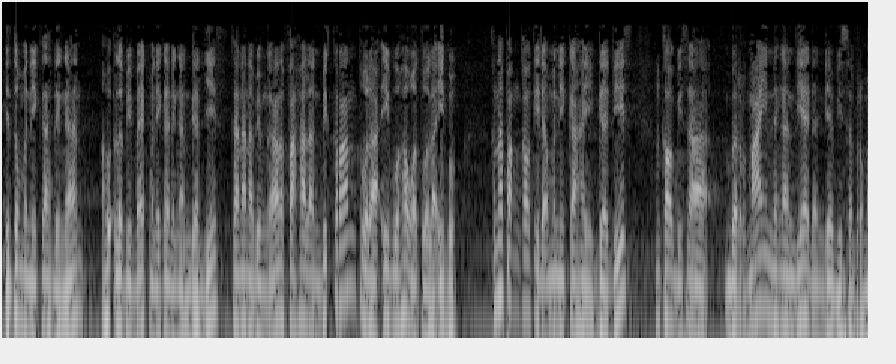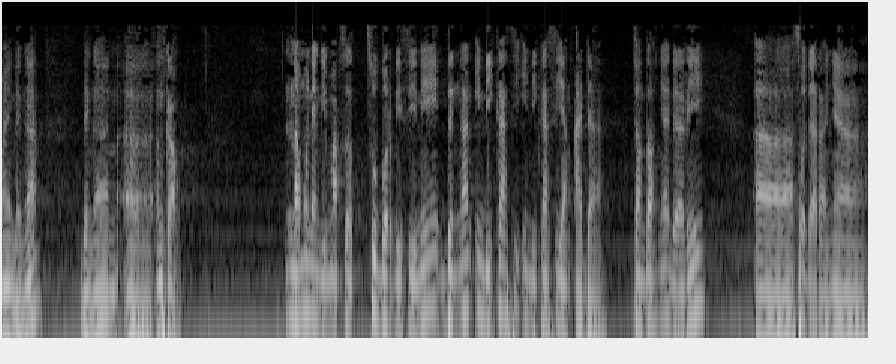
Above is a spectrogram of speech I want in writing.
itu menikah dengan lebih baik menikah dengan gadis karena Nabi mengatakan fahalan bikran tula ibu hawa tula ibu. Kenapa engkau tidak menikahi gadis? Engkau bisa bermain dengan dia dan dia bisa bermain dengan dengan uh, engkau. Namun yang dimaksud subur di sini dengan indikasi-indikasi yang ada. Contohnya dari uh, saudaranya,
